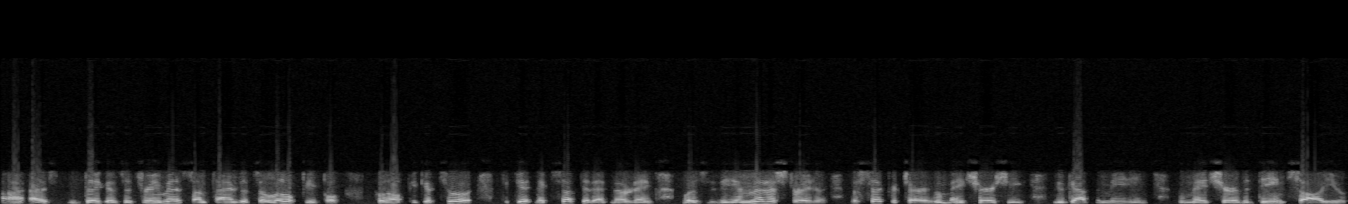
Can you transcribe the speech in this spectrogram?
Uh, as big as the dream is, sometimes it's the little people who help you get through it. To get accepted at Notre Dame was the administrator, the secretary who made sure she you got the meeting, who made sure the dean saw you.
